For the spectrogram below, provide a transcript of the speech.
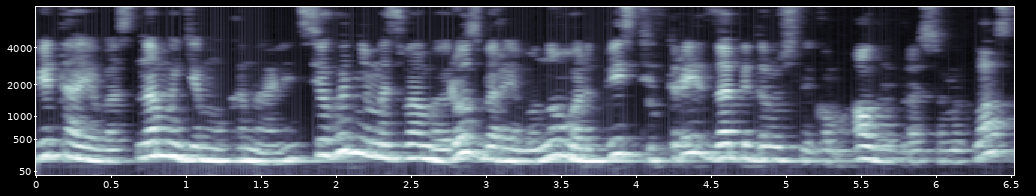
Вітаю вас на моєму каналі. Сьогодні ми з вами розберемо номер 203 за підручником Алгебра 7 клас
